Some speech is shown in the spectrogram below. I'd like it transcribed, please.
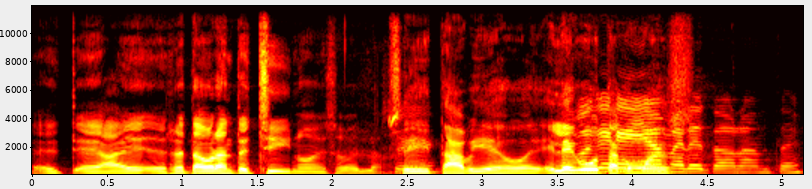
El, el, restaurante chino, eso, ¿verdad? Sí, sí está viejo. Él, le gusta como es. restaurante?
